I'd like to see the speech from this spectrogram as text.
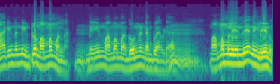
నాకేంటంటే ఇంట్లో మా అమ్మమ్మ అన్న మెయిన్ మా అమ్మమ్మ గవర్నమెంట్ ఎంప్లాయ్ ఆవిడ. మా అమ్మమ్మ లేనిదే నేను లేను.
